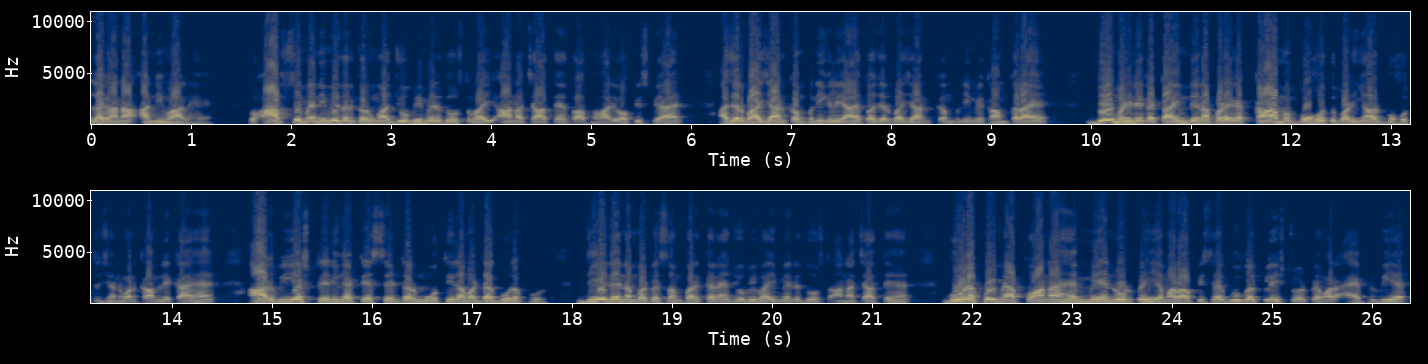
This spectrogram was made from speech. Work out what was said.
लगाना अनिवार्य है। तो आपसे मैं निवेदन करूँगा, जो भी मेरे दोस्त भाई आना चाहते हैं तो आप हमारे ऑफ़िस पे आए, अजरबैजान कंपनी के लिए आए तो अजरबैजान कंपनी में काम कराएँ दो महीने का टाइम देना पड़ेगा। काम बहुत बढ़िया और बहुत जनवन काम लेकर आए हैं। RBS training and test centre Motiram Adda, Gorakhpur. दिए गए नंबर पर संपर्क करें, जो भी भाई मेरे दोस्त आना चाहते हैं। गोरखपुर में आपको आना है। मेन रोड पे ही हमारा ऑफ़िस है। गूगल प्ले स्टोर पे हमारा ऐप भी है।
